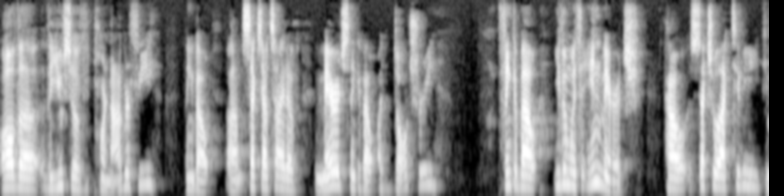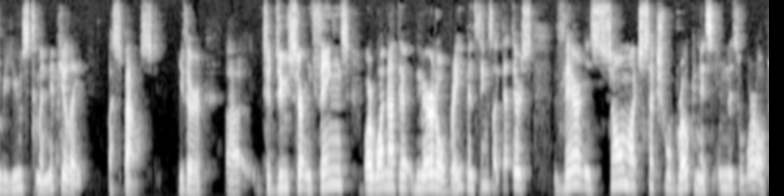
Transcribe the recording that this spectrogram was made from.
all the, the use of pornography. Think about um, sex outside of marriage. Think about adultery. Think about, even within marriage, how sexual activity can be used to manipulate a spouse, either uh, to do certain things or whatnot, the marital rape and things like that. There's there is so much sexual brokenness in this world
